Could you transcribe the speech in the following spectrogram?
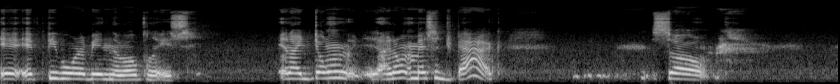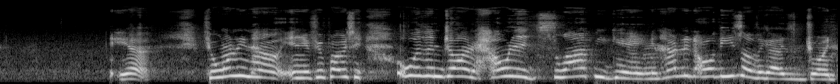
if people want to be in the role plays, and I don't, I don't message back. So, yeah. If you're wondering how, and if you're probably saying, oh, then John, how did Slappy Gang and how did all these other guys join?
